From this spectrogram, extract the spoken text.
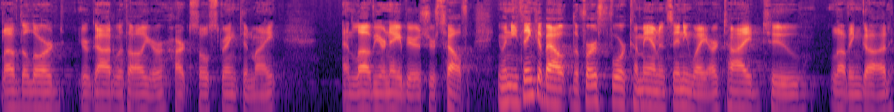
love the Lord your God with all your heart, soul, strength, and might, and love your neighbor as yourself. When you think about the first four commandments, anyway, are tied to loving God,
